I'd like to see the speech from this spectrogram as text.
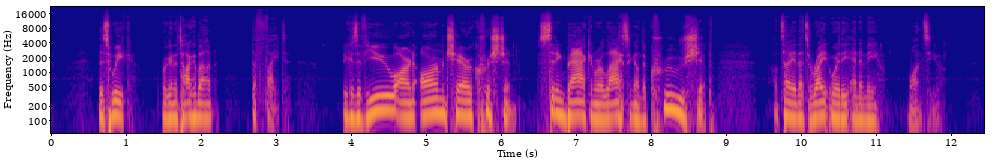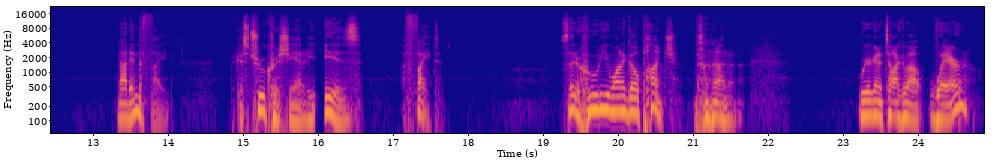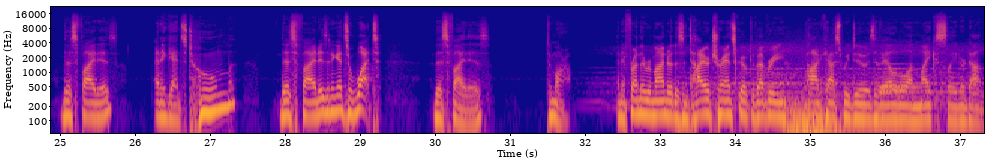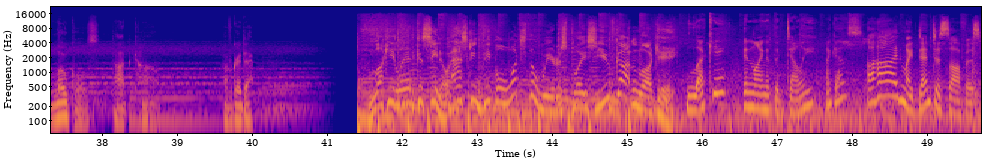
This week, we're going to talk about the fight. Because if you are an armchair Christian sitting back and relaxing on the cruise ship, I'll tell you that's right where the enemy wants you. Not in the fight, because true Christianity is a fight. Slater, who do you want to go punch? No, no, no, no. We're going to talk about where this fight is and against whom this fight is and against what this fight is tomorrow. And a friendly reminder this entire transcript of every podcast we do is available on mikeslater.locals.com. Have a great day. Lucky Land Casino asking people what's the weirdest place you've gotten lucky? Lucky? In line at the deli, I guess? Aha, in my dentist's office.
